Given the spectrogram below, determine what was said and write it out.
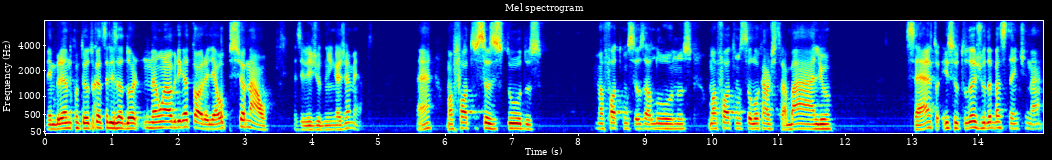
Lembrando, conteúdo catalisador não é obrigatório, ele é opcional, mas ele ajuda no engajamento, né? Uma foto dos seus estudos, uma foto com seus alunos, uma foto no seu local de trabalho, certo? Isso tudo ajuda bastante na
